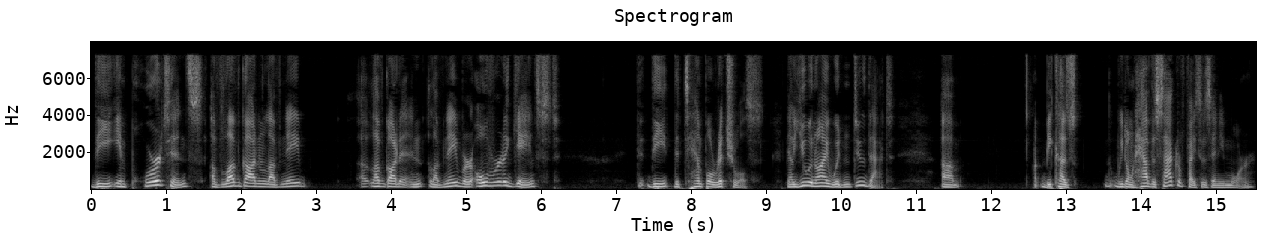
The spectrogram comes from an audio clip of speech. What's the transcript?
the importance of love God and love neighbor, uh, love God and love neighbor over against the, the, temple rituals. Now, you and I wouldn't do that um, because we don't have the sacrifices anymore.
